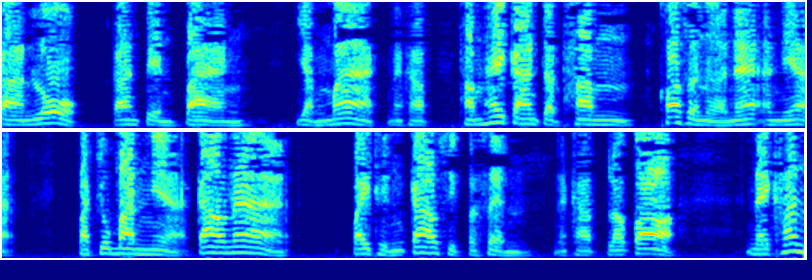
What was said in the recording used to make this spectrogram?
การณ์โลก การเปลี่ยนแปลง อย่างมากนะครับทำให้การจัดทำข้อเสนอแนะ อันเนี้ย ปัจจุบันเนี่ยก้าวหน้าไปถึง 90%นะครับ แล้วก็ในขั้น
